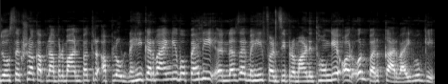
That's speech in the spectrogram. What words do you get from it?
जो शिक्षक अपना प्रमाण पत्र अपलोड नहीं करवाएँगे, वो पहली नज़र में ही फर्जी प्रमाणित होंगे और उन पर कार्रवाई होगी।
